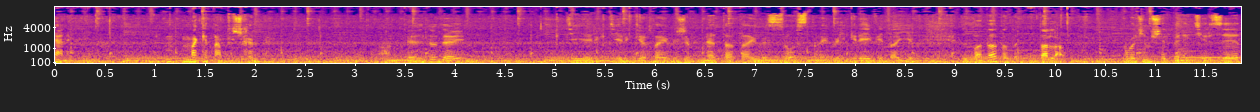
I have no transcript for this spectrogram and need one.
يعني ما كنت عم تشخل until today. كثير كثير كثير طيب الجبنتا طيب الصوص طيب ال gravy طيب البطاطا طيب طلع شيء شربانه كثير زيت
